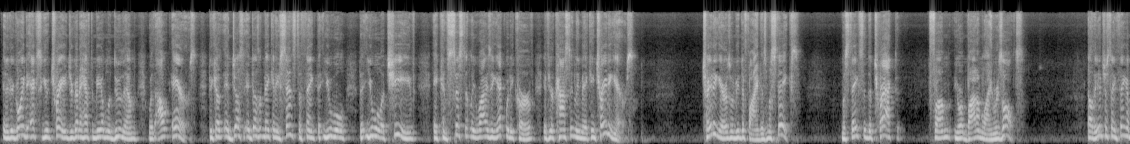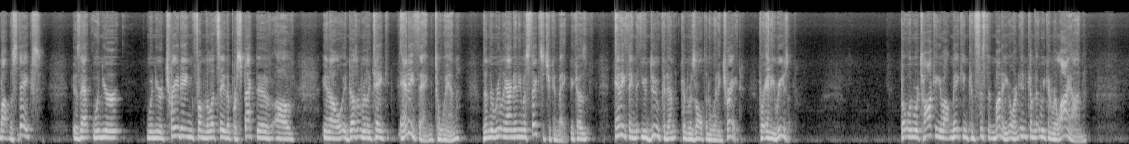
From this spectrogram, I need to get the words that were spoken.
And if you're going to execute trades, you're going to have to be able to do them without errors because it just it doesn't make any sense to think that you will that you will achieve a consistently rising equity curve if you're constantly making trading errors. Trading errors would be defined as mistakes. Mistakes that detract from your bottom line results. Now the interesting thing about mistakes is that when you're when you're trading from the let's say the perspective of you know, it doesn't really take anything to win, then there really aren't any mistakes that you can make because anything that you do could, end, could result in a winning trade for any reason. But when we're talking about making consistent money or an income that we can rely on,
